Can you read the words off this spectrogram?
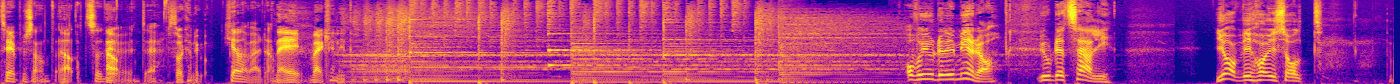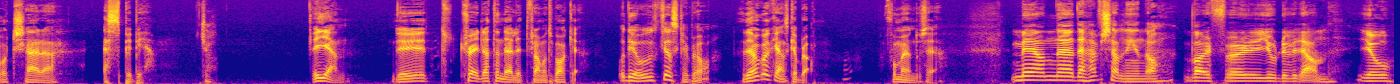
3% eller Ja. något, så det Ja. är inte Så kan det gå. hela världen. Nej, verkligen inte. Och vad gjorde vi mer då? Vi gjorde ett sälj. Ja, vi har ju sålt vårt kära SBB. Ja. Igen. Det är tradat den där lite fram och tillbaka. Och det har gått ganska bra. Det har gått ganska bra, får man ändå säga. Men eh, den här försäljningen då? Varför gjorde vi den? Jo,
